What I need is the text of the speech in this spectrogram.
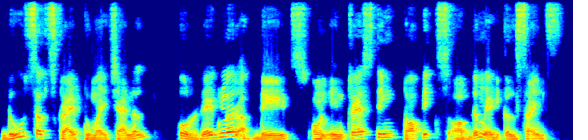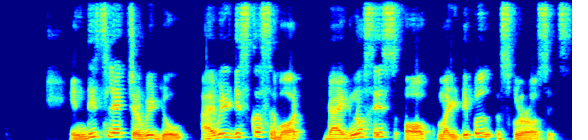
Do subscribe to my channel for regular updates on interesting topics of the medical science. In this lecture video, I will discuss about diagnosis of multiple sclerosis.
